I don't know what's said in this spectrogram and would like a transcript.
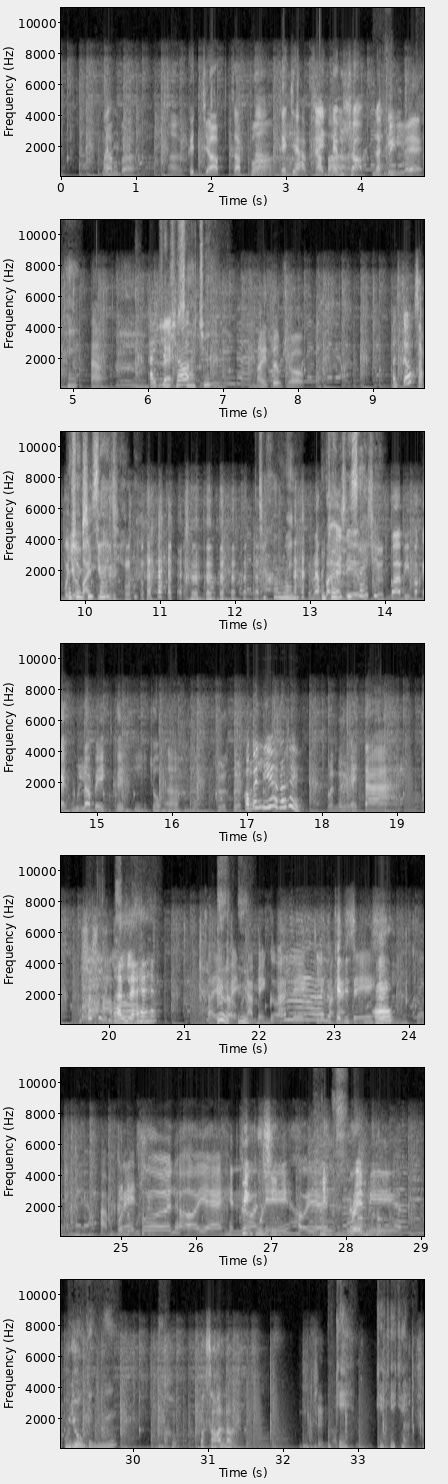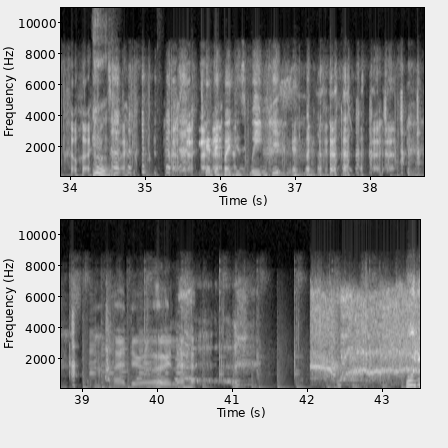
Mana? Sabar. Ha, kejap, sabar. Kejap, sabar. Item shop. Fluffy. Relax. Ha. Item shop. je. Item shop. Lepas tu? Siapa Macam jual baju tu? Cakap man. Kenapa Macam ada je. babi pakai hula bacon ni? Jom. Ah. Kau beli ke Rafi? Mana? Eh tak. Alah eh. Saya main kambing golek. Alah, Terima look at this kasih. pussy. I'm Mana grateful. Oh yeah. Pink pussy. Oh yeah, Pink rainbow. Hindoni. Pasal alam. Okay. Okay, okay, okay. Kena baju RM10. Aduh lah. Is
